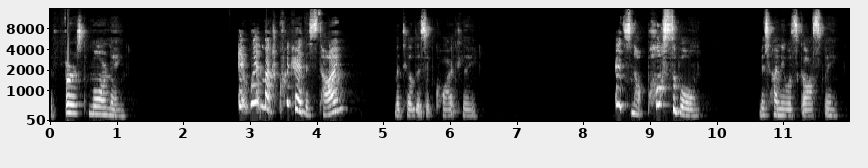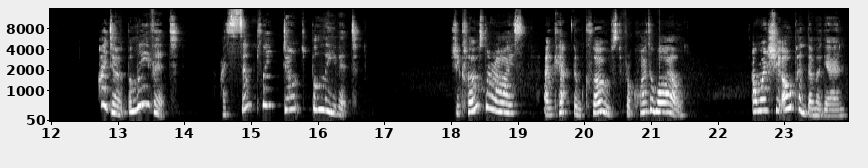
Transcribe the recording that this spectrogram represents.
the first morning. It went much quicker this time, Matilda said quietly. It's not possible, Miss Honey was gasping. I don't believe it. I simply don't believe it. She closed her eyes and kept them closed for quite a while. And when she opened them again,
